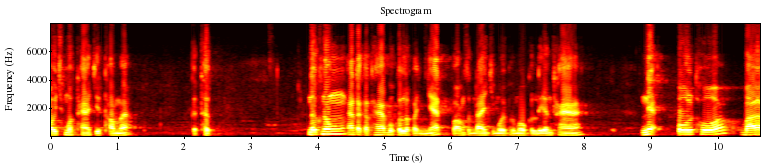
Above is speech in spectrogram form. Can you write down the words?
ឲ្យឈ្មោះថាជាធម្មកថានៅក្នុងអត្តកថាបុគ្គលបញ្ញត្តិព្រះអង្គសម្ដែងជាមួយប្រមោកលៀនថា អ្នកពលធัวបើ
